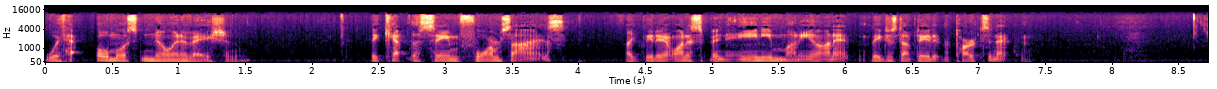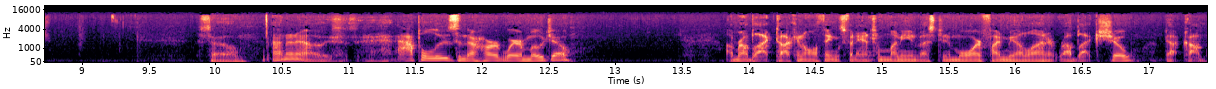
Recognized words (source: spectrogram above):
with almost no innovation. They kept the same form size. Like they didn't want to spend any money on it. They just updated the parts in it. So, I don't know. Apple losing their hardware mojo? I'm Rob Black, talking all things financial, money, investing, and more. Find me online at robblackshow.com.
